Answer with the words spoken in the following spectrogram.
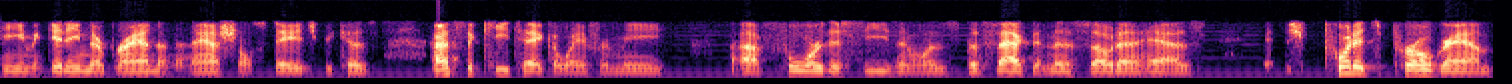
team and getting their brand on the national stage. Because that's the key takeaway for me uh, for this season was the fact that Minnesota has put its program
